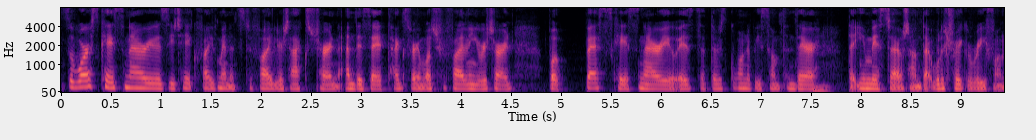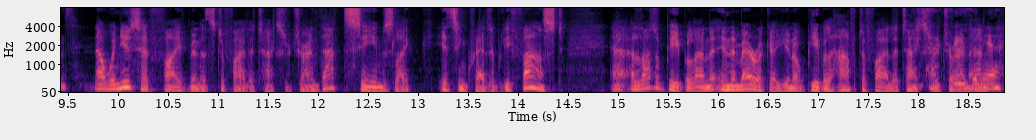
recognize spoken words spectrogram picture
So worst case scenario is you take five minutes to file your tax return and they say thanks very much for filing your return. But best case scenario is that there's going to be something there that you missed out on that will trigger refunds. Now, when you said five minutes to file a tax return, that seems like it's incredibly fast. Uh, a lot of people, and in America, you know, people have to file a tax, Tax return. season, and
